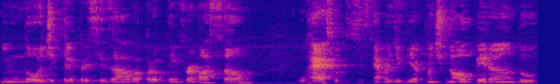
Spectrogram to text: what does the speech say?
em um node que ele precisava para obter informação, o resto do sistema devia continuar operando,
